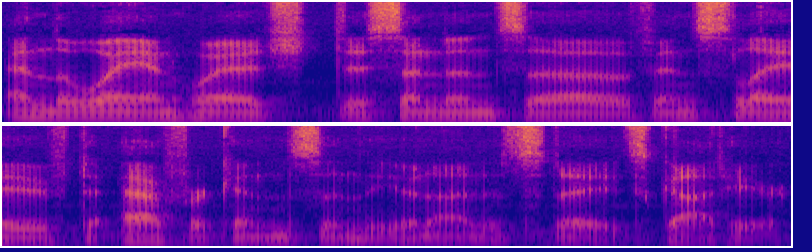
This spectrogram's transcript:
and the way in which descendants of enslaved Africans in the United States got here.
